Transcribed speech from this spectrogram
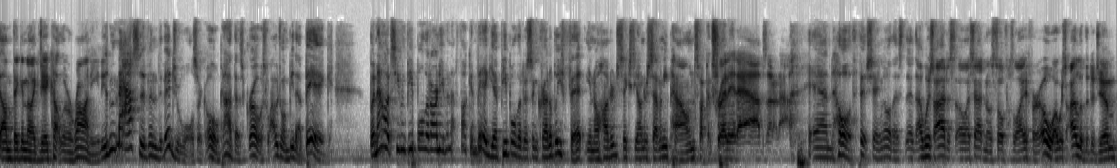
I'm thinking like Jay Cutler or Ronnie, these massive individuals, like, oh god, that's gross. Why would you want to be that big? But now it's even people that aren't even that fucking big. You have people that are just incredibly fit, you know, 160, 170 pounds, fucking shredded abs, da, da, da. and oh, the fit shaming. Oh, that's I wish I had a, oh, I wish I had no sofa life, or oh, I wish I lived at a gym,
